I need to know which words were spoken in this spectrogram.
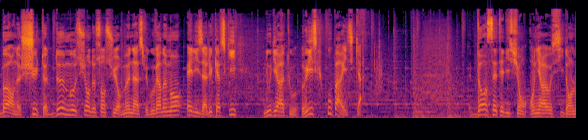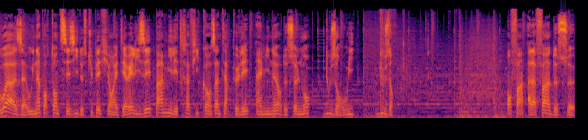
Borne chutent. Deux motions de censure menacent le gouvernement. Elisa Lukavski nous dira tout. Risque ou pas risque? Dans cette édition, on ira aussi dans l'Oise où une importante saisie de stupéfiants a été réalisée. Parmi les trafiquants interpellés, un mineur de seulement 12 ans. Oui, 12 ans. Enfin, à la fin de ce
